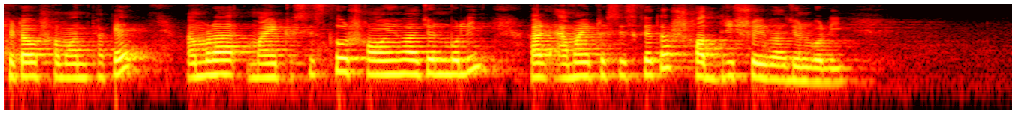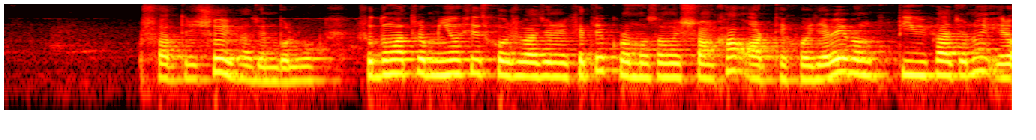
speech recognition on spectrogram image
সেটাও সমান থাকে। আমরা মাইটোসিসকেও সমবিভাজন বলি আর অ্যামাইটোসিসকে তো সদৃশ্য বিভাজন বলি। সদৃশ্য বিভাজন বলব। শুধুমাত্র মিওসিস কোষ বিভাজনের ক্ষেত্রে ক্রোমোসোমের সংখ্যা অর্ধেক হয়ে যাবে এবং টি বিভাজনও এর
